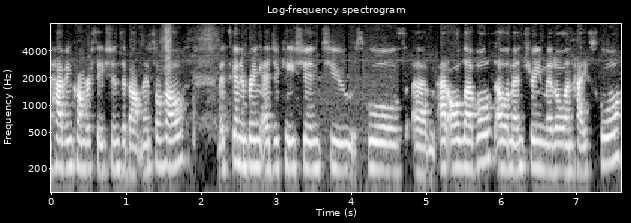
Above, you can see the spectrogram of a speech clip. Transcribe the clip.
having conversations about mental health. It's going to bring education to schools um, at all levels elementary, middle, and high school.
